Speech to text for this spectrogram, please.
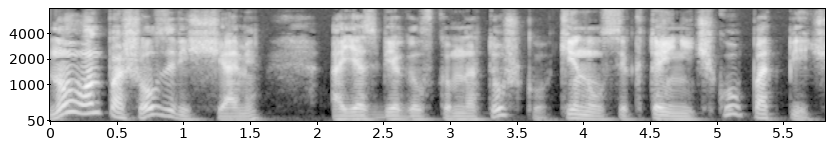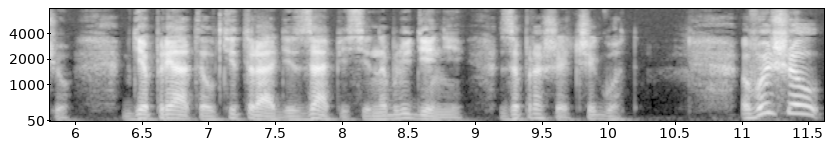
Ну, он пошел за вещами, а я сбегал в комнатушку, кинулся к тайничку под печью, где прятал тетради, записи, наблюдений за прошедший год. Вышел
